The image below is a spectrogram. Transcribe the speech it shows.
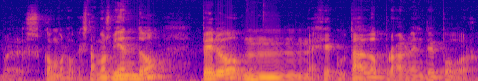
pues, como lo que estamos viendo, pero mm, ejecutado probablemente por,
